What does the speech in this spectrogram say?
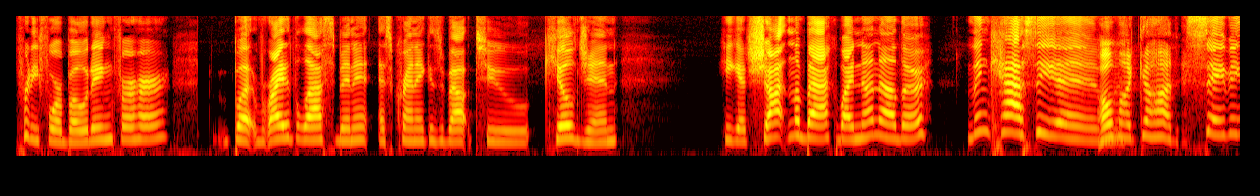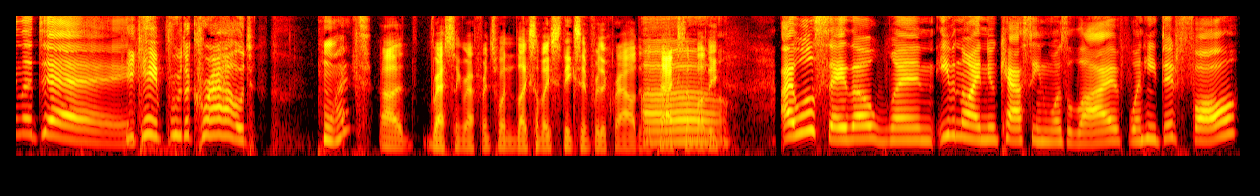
pretty foreboding for her. But right at the last minute, as Krennic is about to kill Jyn, he gets shot in the back by none other than Cassian. Oh my god. Saving the day. He came through the crowd. what? Uh wrestling reference when like somebody sneaks in through the crowd and attacks somebody. Oh. I will say though, when even though I knew Cassian was alive, when he did fall,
